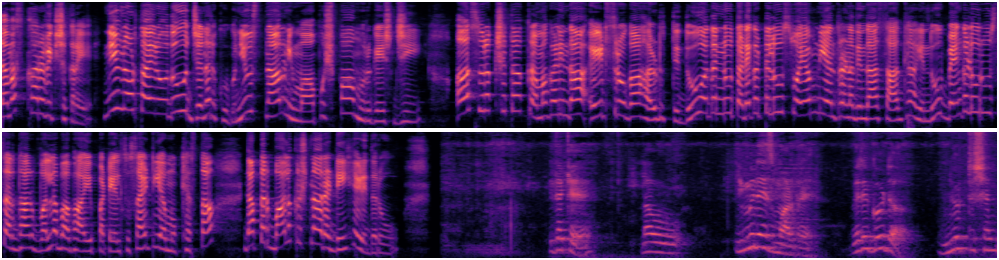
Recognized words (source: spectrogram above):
ನಮಸ್ಕಾರ ವೀಕ್ಷಕರೇ, ನೀವು ನೋಡ್ತಾ ಇರೋದು ಜನರ ಕೂಗು ನ್ಯೂಸ್. ನಾನು ನಿಮ್ಮ ಪುಷ್ಪಾ ಮುರುಗೇಶ್ ಜಿ. ಅಸುರಕ್ಷಿತ ಕ್ರಮಗಳಿಂದ ಏಡ್ಸ್ ರೋಗ ಹರಡುತ್ತಿದ್ದು, ಅದನ್ನು ತಡೆಗಟ್ಟಲು ಸ್ವಯಂ ನಿಯಂತ್ರಣದಿಂದ ಸಾಧ್ಯ ಎಂದು ಬೆಂಗಳೂರು ಸರ್ದಾರ್ ವಲ್ಲಭಭಾಯಿ ಪಟೇಲ್ ಸೊಸೈಟಿಯ ಮುಖ್ಯಸ್ಥ ಡಾಕ್ಟರ್ ಬಾಲಕೃಷ್ಣ ರೆಡ್ಡಿ ಹೇಳಿದರು. ಇದಕ್ಕೆ ನಾವು ಇಮ್ಯುನೈಸ್ ಮಾಡಿದ್ರೆ ವೆರಿ ಗುಡ್ ನ್ಯೂಟ್ರಿಷನ್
